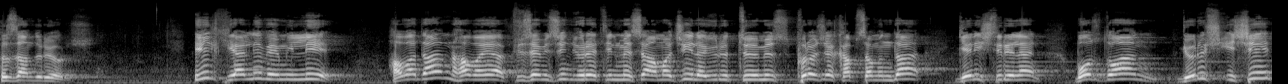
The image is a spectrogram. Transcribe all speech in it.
hızlandırıyoruz. İlk yerli ve milli havadan havaya füzemizin üretilmesi amacıyla yürüttüğümüz proje kapsamında geliştirilen Bozdoğan görüş içi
